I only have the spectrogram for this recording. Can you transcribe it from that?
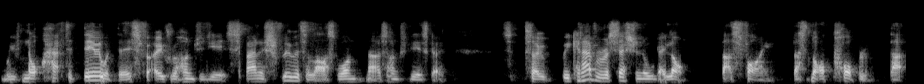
we've not had to deal with this for over 100 years. Spanish flu is the last one, that was 100 years ago. So we can have a recession all day long. That's fine. That's not a problem. That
